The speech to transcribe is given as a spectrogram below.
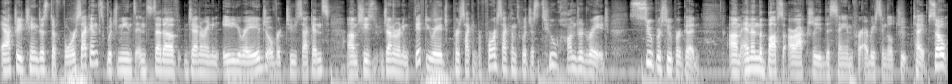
it actually changes to four seconds, which means instead of generating 80 rage over two seconds, um, she's generating 50 rage per second for four seconds which is 200 rage. Super super good. Um, and then the buffs are actually the same for every single troop type. So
